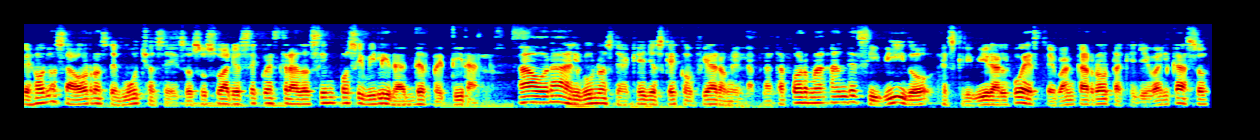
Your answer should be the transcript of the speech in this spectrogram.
dejó los ahorros de muchos de esos usuarios secuestrados sin posibilidad de retirarlos. Ahora algunos de aquellos que confiaron en la plataforma han decidido escribir al juez de bancarrota que lleva el caso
